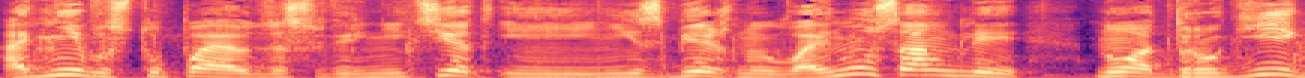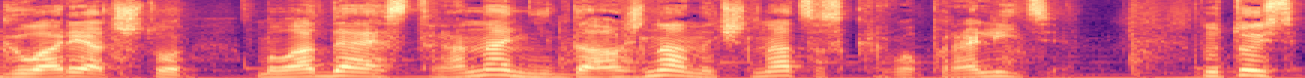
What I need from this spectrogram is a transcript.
Одни выступают за суверенитет и неизбежную войну с Англией, ну а другие говорят, что молодая страна не должна начинаться с кровопролития. Ну то есть,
